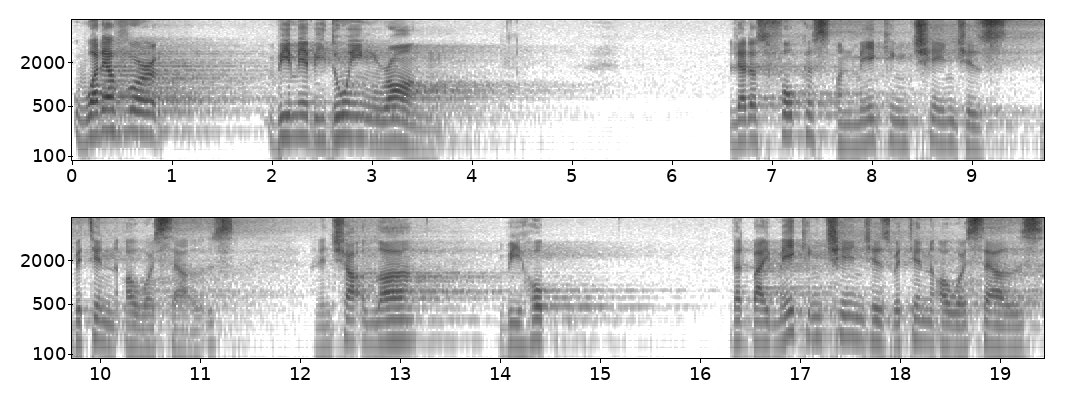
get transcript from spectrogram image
whatever we may be doing wrong. Let us focus on making changes within ourselves. And inshallah, we hope that by making changes within ourselves,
